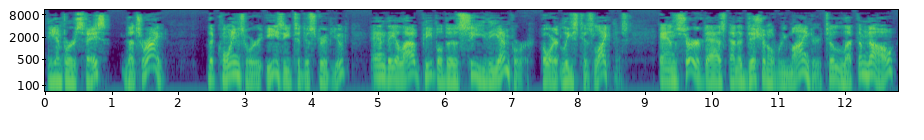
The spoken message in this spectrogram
The emperor's face? That's right. The coins were easy to distribute, and they allowed people to see the emperor, or at least his likeness, and served as an additional reminder to let them know,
